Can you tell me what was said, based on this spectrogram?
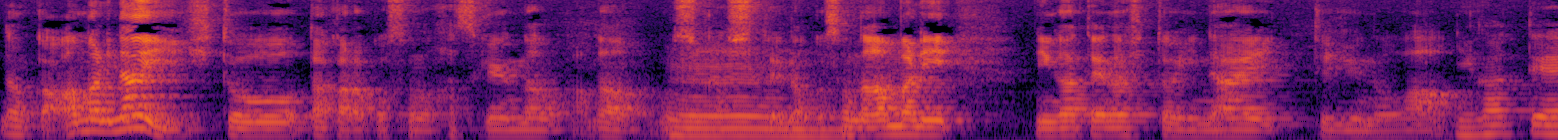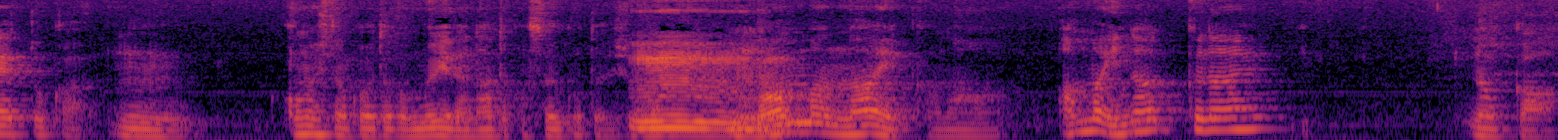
なんかあんまりない人だからこその発言なのかなもしかして。うん。なんかそんなあんまり苦手な人いないっていうのは。苦手とか、うん、この人のこういうとこ無理だなとかそういうことでしょ、うあんまないかな。あんまいなくない？なんか。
